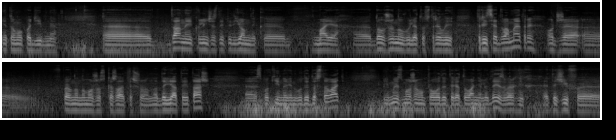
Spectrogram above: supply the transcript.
і тому подібне. Е, Даний колінчастий підйомник е, має довжину виліту стріли 32 метри. Отже, впевнено можу сказати, що на 9 етаж спокійно він буде доставати, і ми зможемо проводити рятування людей з верхніх етажів е,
